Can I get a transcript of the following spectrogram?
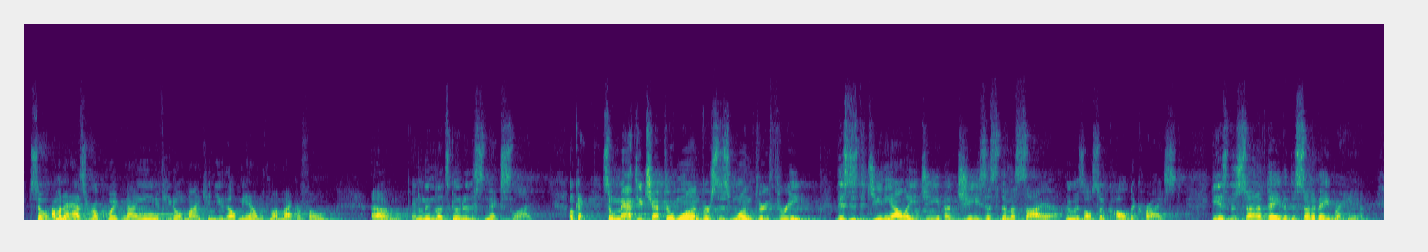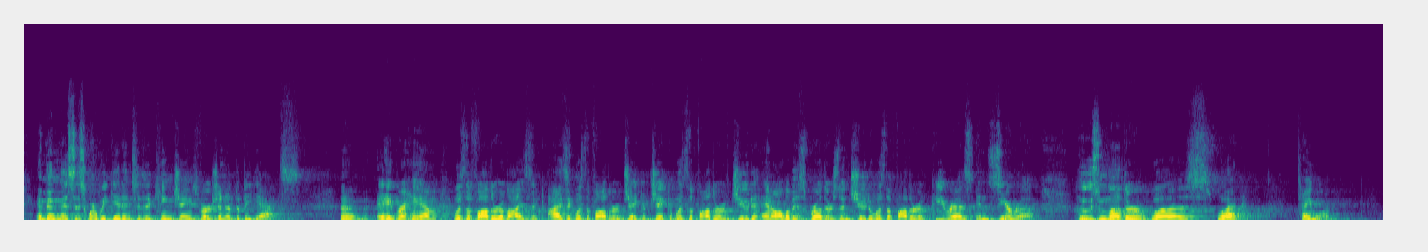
So I'm going to ask real quick, Naeem, if you don't mind, can you help me out with my microphone? Um, and then let's go to this next slide. Okay, so Matthew chapter 1, verses 1 through 3. This is the genealogy of Jesus the Messiah, who is also called the Christ. He is the son of David, the son of Abraham. And then this is where we get into the King James version of the begats. Um, Abraham was the father of Isaac. Isaac was the father of Jacob. Jacob was the father of Judah and all of his brothers. And Judah was the father of Perez and Zerah, whose mother was what? Tamar.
